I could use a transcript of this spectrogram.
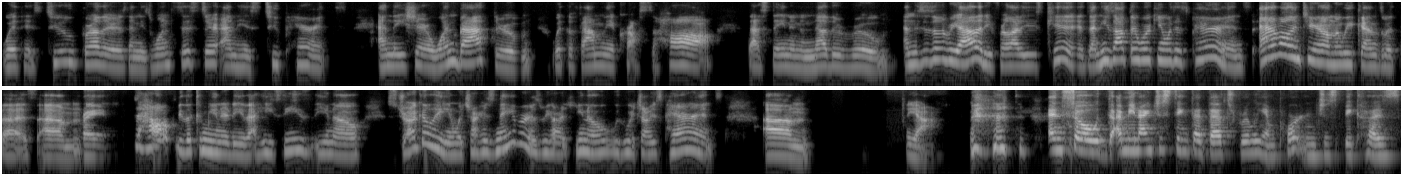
with his two brothers and his one sister and his two parents. And they share one bathroom with the family across the hall that's staying in another room. And this is a reality for a lot of these kids. And he's out there working with his parents and volunteering on the weekends with us. Um, right. To help the community that he sees, you know, struggling, which are his neighbors, we are, you know, which are his parents. Um, yeah. and so, I mean, I just think that that's really important just because,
